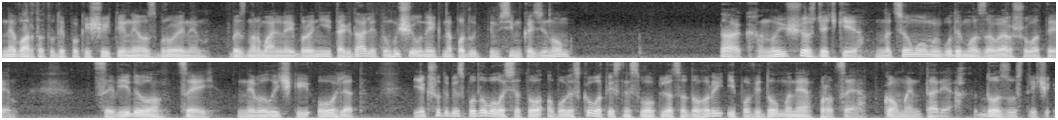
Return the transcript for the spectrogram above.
Не варто туди поки що йти неозброєним, без нормальної броні і так далі, тому що вони як нападуть тим всім казіном. Так, ну і що ж, дядьки, на цьому ми будемо завершувати це відео, цей невеличкий огляд. Якщо тобі сподобалося, то обов'язково тисни свого кльоца догори і повідом мене про це в коментарях. До зустрічі!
